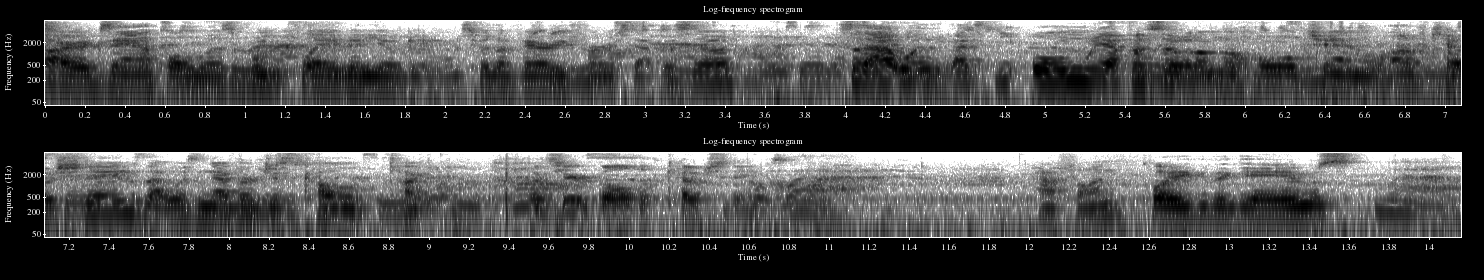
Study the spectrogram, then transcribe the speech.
our example was "We Play Video Games" for the very first episode. So that was that's the only episode on the whole channel of Couch Stains that was never just called title. What's your goal with couch things? Have fun. Play the games. Well,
